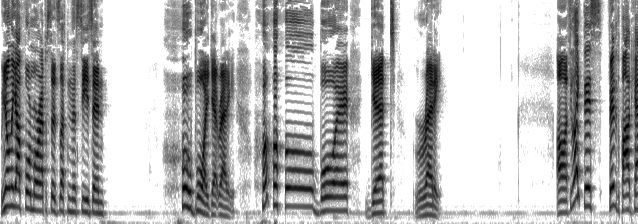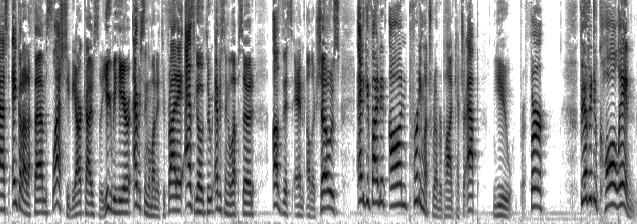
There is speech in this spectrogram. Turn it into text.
We only got four more episodes left in this season. Oh boy, get ready. Oh boy, get ready. Uh, if you like this, favorite the podcast, anchor.fm slash TV archives so that you can be here every single Monday through Friday as we go through every single episode of this and other shows. And you can find it on pretty much whatever podcatcher app you prefer. Feel free to call in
